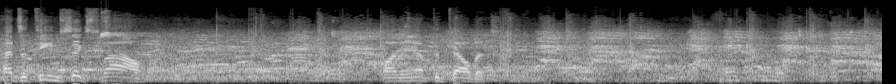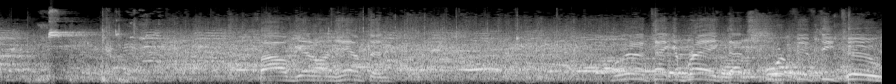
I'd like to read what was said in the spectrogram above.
That's a team six foul on the Hampton Talbots. Foul again on Hampton. We're going to take a break. That's 4.52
